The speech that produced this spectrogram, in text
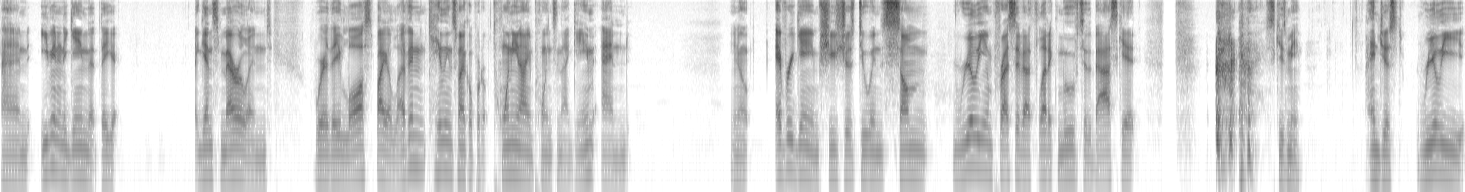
And even in a game that they against Maryland, where they lost by 11, Kaylene Smikle put up 29 points in that game. And, you know, every game she's just doing some really impressive athletic move to the basket. Excuse me. And just really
